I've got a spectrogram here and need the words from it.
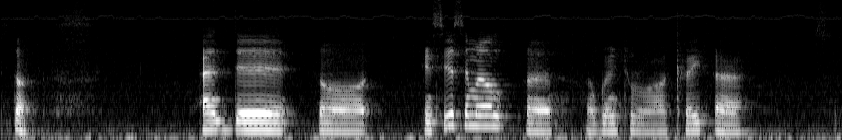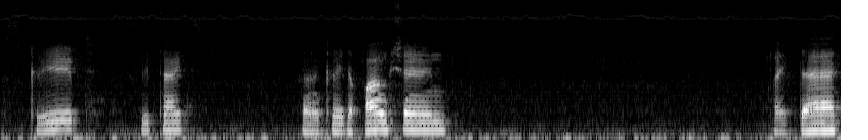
it's done. And uh, uh, in CSHTML uh, I'm going to uh, create a script script tags and create a function like that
